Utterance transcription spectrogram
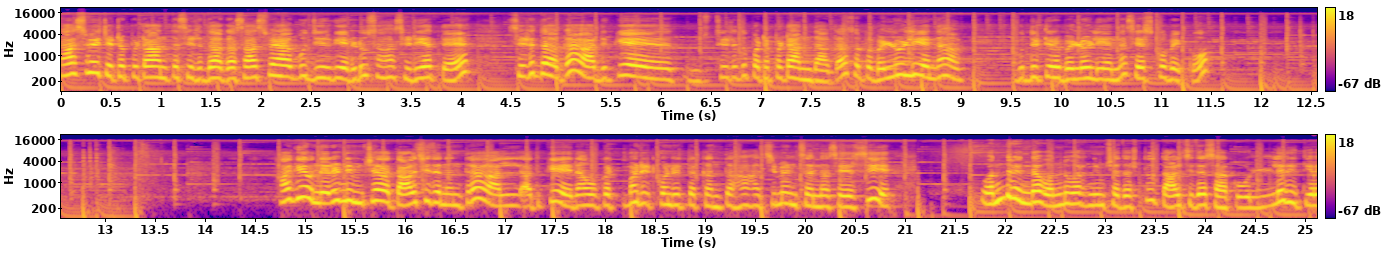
ಸಾಸಿವೆ ಚಟಪಟ ಅಂತ ಸಿಡಿದಾಗ ಸಾಸಿವೆ ಹಾಗೂ ಜೀರಿಗೆ ಎರಡೂ ಸಹ ಸಿಡಿಯುತ್ತೆ. ಸಿಡಿದಾಗ ಅದಕ್ಕೆ ಸಿಡಿದು ಪಟಪಟ ಅಂದಾಗ ಸ್ವಲ್ಪ ಬೆಳ್ಳುಳ್ಳಿಯನ್ನು, ಗುದ್ದಿಟ್ಟಿರೋ ಬೆಳ್ಳುಳ್ಳಿಯನ್ನು ಸೇರಿಸ್ಕೋಬೇಕು. ಹಾಗೆ ಒಂದೆರಡು ನಿಮಿಷ ತಾಳಿಸಿದ ನಂತರ ಅಲ್ಲಿ ಅದಕ್ಕೆ ನಾವು ಕಟ್ ಮಾಡಿ ಇಟ್ಕೊಂಡಿರ್ತಕ್ಕಂತಹ ಹಸಿಮೆಣಸನ್ನು ಸೇರಿಸಿ ಒಂದರಿಂದ ಒಂದೂವರೆ ನಿಮಿಷದಷ್ಟು ತಾಳಿಸಿದ್ರೆ ಸಾಕು. ಒಳ್ಳೆ ರೀತಿಯ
